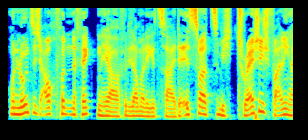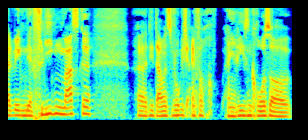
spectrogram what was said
und lohnt sich auch von den Effekten her für die damalige Zeit. Er ist zwar ziemlich trashig, vor allen Dingen halt wegen der Fliegenmaske, äh, die damals wirklich einfach ein riesengroßer,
